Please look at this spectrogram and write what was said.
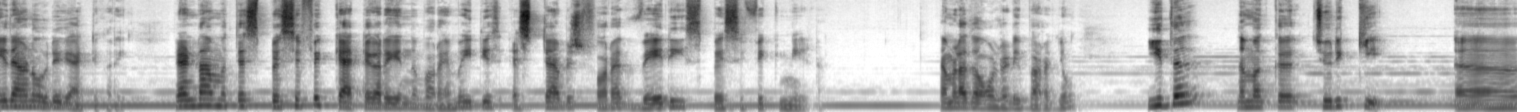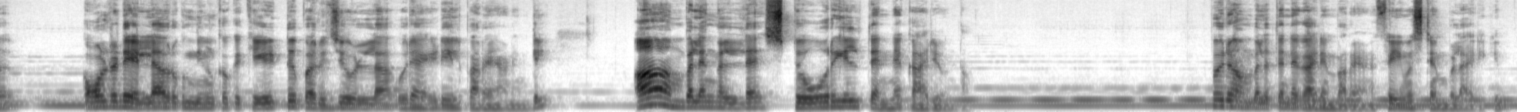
ഇതാണ് ഒരു കാറ്റഗറി. രണ്ടാമത്തെ സ്പെസിഫിക് കാറ്റഗറി എന്ന് പറയുമ്പോൾ it is establish for a very specific need നമ്മളത് ഓൾറെഡി പറഞ്ഞു. ഇത് നമുക്ക് ചുരുക്കി ഓൾറെഡി എല്ലാവർക്കും നിങ്ങൾക്കൊക്കെ കേട്ട് പരിചയമുള്ള ഒരു ഐഡിയയിൽ പറയുകയാണെങ്കിൽ ആ അമ്പലങ്ങളുടെ സ്റ്റോറിയിൽ തന്നെ കാര്യമുണ്ടാവും. ഇപ്പോൾ ഒരു അമ്പലത്തിന്റെ കാര്യം പറയുകയാണ്. ഫേമസ് ടെമ്പിൾ ആയിരിക്കും.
